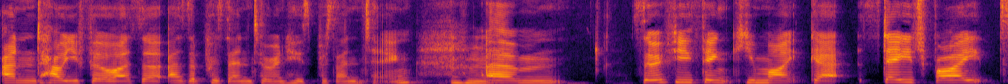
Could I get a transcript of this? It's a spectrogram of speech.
and how you feel as a as a presenter and who's presenting. Mm-hmm. Um, so if you think you might get stage fright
